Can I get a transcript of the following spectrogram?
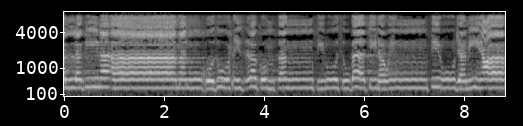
أيها الذين آمنوا خذوا حذركم فانفروا ثبات أو انفروا جميعا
